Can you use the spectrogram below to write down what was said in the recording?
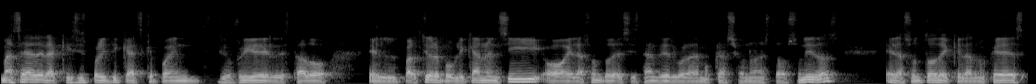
Más allá de las crisis políticas que pueden sufrir el Estado, el Partido Republicano en sí o el asunto de si está en riesgo la democracia o no en Estados Unidos, el asunto de que las mujeres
